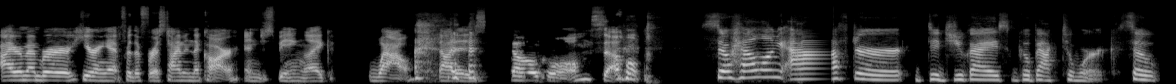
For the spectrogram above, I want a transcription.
I remember hearing it for the first time in the car and just being like, wow, that is so cool. So so, how long after did you guys go back to work? So,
